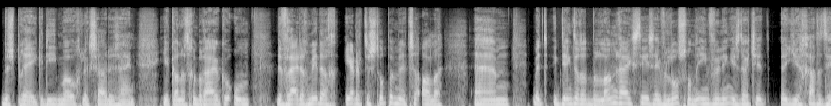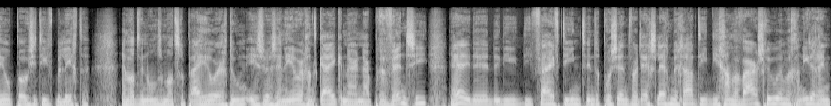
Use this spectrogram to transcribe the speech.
bespreken. Die mogelijk zouden zijn. Je kan het gebruiken om de vrijdagmiddag eerder te stoppen met z'n allen. Um, met, ik denk dat het belangrijkste is, even los van de invulling, is dat je, je gaat het heel positief belichten. En wat we in onze maatschappij heel erg doen, is we zijn heel erg aan het kijken naar, naar preventie. He, de, de, die, die 15, 20 procent waar het echt slecht mee gaat, die, die gaan we waarschuwen. En we gaan iedereen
